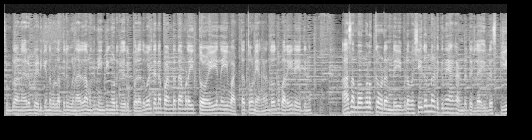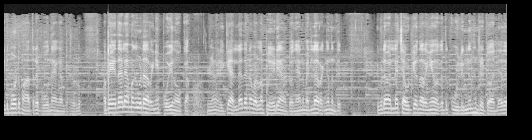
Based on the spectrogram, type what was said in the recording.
സിമ്പിളാണ് ആരും പേടിക്കേണ്ട വെള്ളത്തിൽ വീണാൽ നമുക്ക് നീന്തി ഇങ്ങോട്ട് കയറിപ്പോരാം അതുപോലെ തന്നെ പണ്ടത്തെ നമ്മളെ ഈ തുഴയുന്ന ഈ വട്ടത്തോണി അങ്ങനെ എന്തോന്ന് പറയില്ല ഇതിന്? ആ സംഭവങ്ങളൊക്കെ ഇവിടെ ഉണ്ട്. ഇവിടെ പക്ഷേ ഇതൊന്നും എടുക്കുന്നത് ഞാൻ കണ്ടിട്ടില്ല. ഇവിടെ സ്പീഡ് ബോട്ട് മാത്രമേ പോകുന്നത് ഞാൻ കണ്ടിട്ടുള്ളൂ. അപ്പോൾ ഏതായാലും നമുക്ക് ഇവിടെ ഇറങ്ങി പോയി നോക്കാം എനിക്ക് അല്ലാതെ തന്നെ വെള്ളം പേടിയാണ് കേട്ടോ. ഞാൻ മെല്ലെ ഇറങ്ങുന്നുണ്ട്. ഇവിടെ വല്ല ചവിട്ടി ഒന്ന് ഇറങ്ങി നോക്കത്ത് കുലുങ്ങുന്നുണ്ട് കേട്ടോ. അല്ലാതെ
